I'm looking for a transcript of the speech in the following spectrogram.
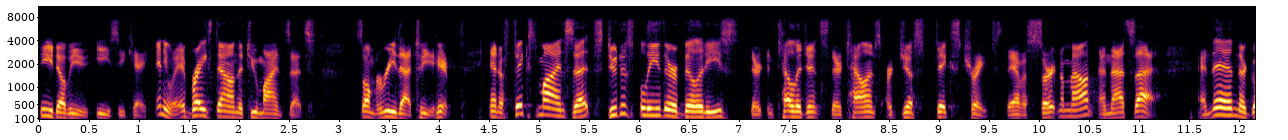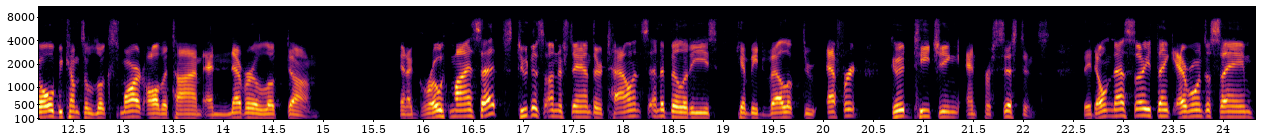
D W E C K. Anyway, it breaks down the two mindsets. So I'm going to read that to you here. In a fixed mindset, students believe their abilities, their intelligence, their talents are just fixed traits. They have a certain amount, and that's that. And then their goal becomes to look smart all the time and never look dumb. In a growth mindset, students understand their talents and abilities can be developed through effort, good teaching, and persistence. They don't necessarily think everyone's the same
